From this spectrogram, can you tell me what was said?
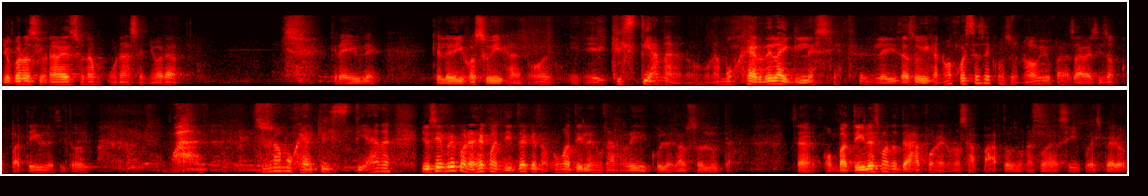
Yo conocí una vez una, una señora increíble que le dijo a su hija, ¿no? cristiana, ¿no? una mujer de la iglesia, le dice a su hija, no, acuéstese con su novio para saber si son compatibles y todo. Es una mujer cristiana. Yo siempre con ese cuentito de que son compatibles es una ridícula, absoluta. O sea, compatibles cuando te vas a poner unos zapatos, una cosa así, pues, pero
